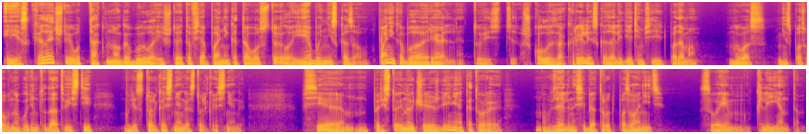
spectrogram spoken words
И сказать, что его так много было, и что эта вся паника того стоила, я бы не сказал. Паника была реальная. То есть школы закрыли, сказали детям сидеть по домам. Мы вас не способны будем туда отвезти. Будет столько снега, столько снега. Все пристойные учреждения, которые ну, взяли на себя труд позвонить своим клиентам,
